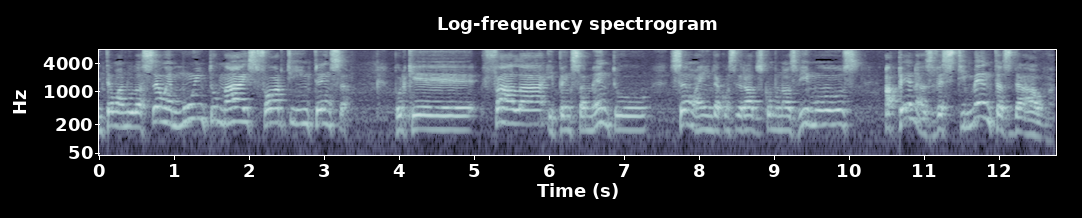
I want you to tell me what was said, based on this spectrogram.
então a anulação é muito mais forte e intensa. Porque fala e pensamento são ainda considerados, como nós vimos, apenas vestimentas da alma,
